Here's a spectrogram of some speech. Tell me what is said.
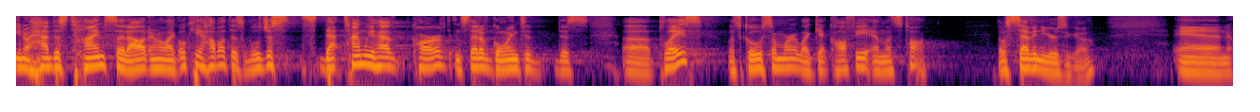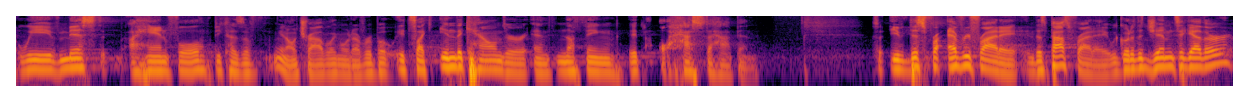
you know, had this time set out and we're like, okay, how about this? We'll just, that time we have carved, instead of going to this uh, place, let's go somewhere, like get coffee and let's talk. That was seven years ago. And we've missed a handful because of, you know, traveling or whatever, but it's like in the calendar and nothing, it has to happen. So if this, every Friday, this past Friday, we go to the gym together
